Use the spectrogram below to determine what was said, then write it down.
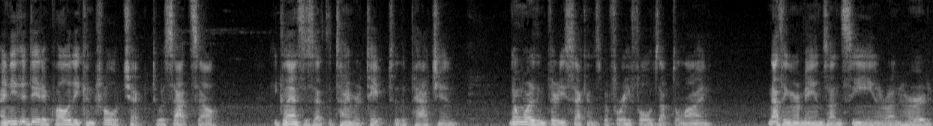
I need a data quality control check to a SAT cell. He glances at the timer taped to the patch in. No more than 30 seconds before he folds up the line. Nothing remains unseen or unheard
